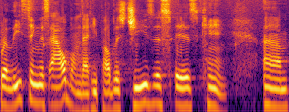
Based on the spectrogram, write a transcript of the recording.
releasing this album that he published, Jesus is King. Um,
